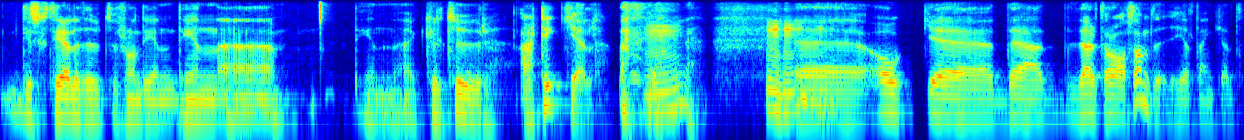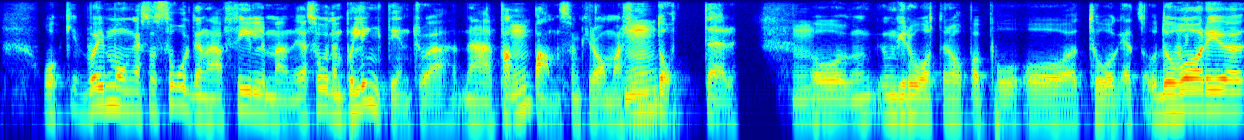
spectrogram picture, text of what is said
diskutera lite utifrån din, din, eh, din kulturartikel. Mm. eh, och eh, där, där du tar avstamp i helt enkelt. Och det var ju många som såg den här filmen. Jag såg den på LinkedIn tror jag. Den här pappan mm. som kramar sin mm. dotter. Mm. Och hon gråter och hoppar på och tåget. Och då var det ju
